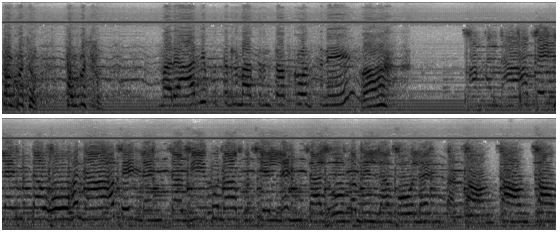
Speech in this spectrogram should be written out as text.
చంపచ్చు చంపచ్చు మరి ఆర్యపుత్రులు మాత్రం తక్కువ వచ్చినే నా పెళ్ళంట ఓ నా పెళ్ళంట మీకు నాకు చెల్లంట. లోకమెల్ల టాం టాం టాం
